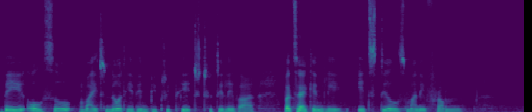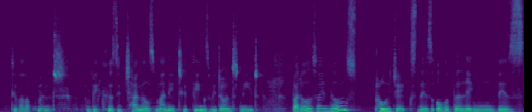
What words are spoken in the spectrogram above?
They also might not even be prepared to deliver. But secondly, it steals money from development because it channels money to things we don't need. But also in those projects. There's overbilling, there's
